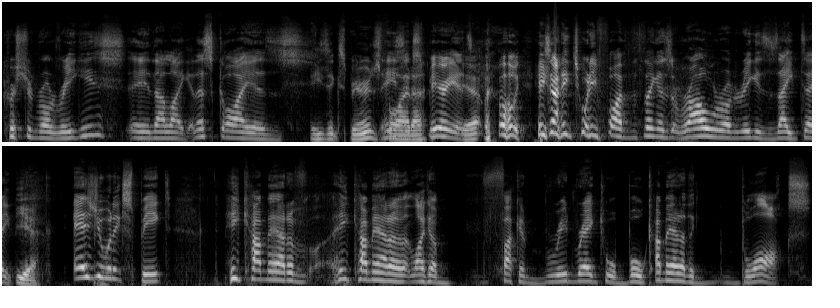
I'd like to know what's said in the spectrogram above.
Christian Rodriguez. Eh, They're like, this guy is He's experienced He's fighter. experienced. Yep. Oh, he's only 25. The thing is, Raul Rodriguez is 18. Yeah. As you would expect, he come out of he come out of like a fucking red rag to a bull. Come out of the blocks.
